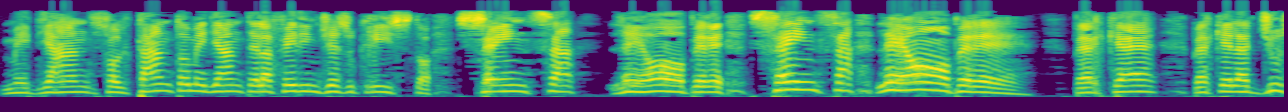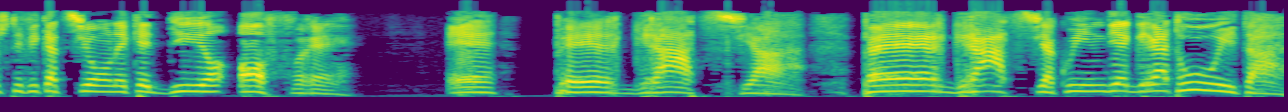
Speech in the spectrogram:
mediante, soltanto mediante la fede in Gesù Cristo, senza le opere, senza le opere. Perché? Perché la giustificazione che Dio offre è per grazia, per grazia, quindi è gratuita,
